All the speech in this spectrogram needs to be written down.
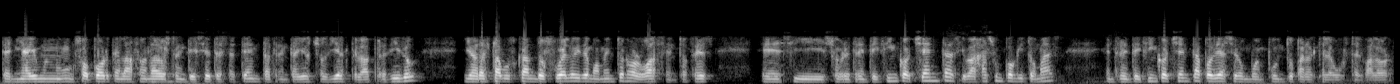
tenía ahí un, soporte en la zona de los 37.70, 38.10 que lo ha perdido y ahora está buscando suelo y de momento no lo hace. Entonces, eh, si sobre 35.80, si bajas un poquito más, en 35.80 podría ser un buen punto para el que le guste el valor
